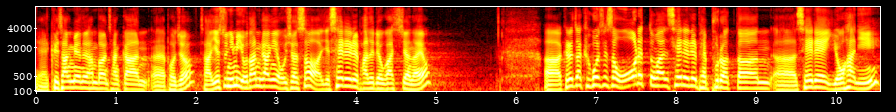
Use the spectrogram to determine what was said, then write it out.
예, 그 장면을 한번 잠깐 어, 보죠. 자, 예수님이 요단강에 오셔서 세례를 받으려고 하시잖아요. 어, 그러자 그곳에서 오랫동안 세례를 베풀었던 어, 세례 요한이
